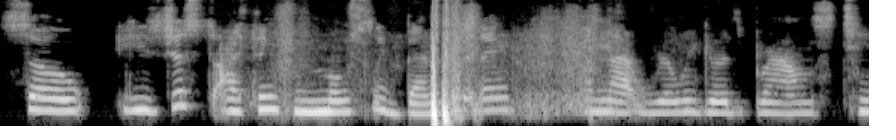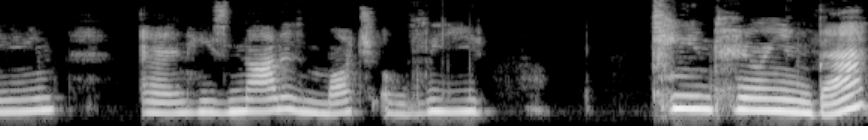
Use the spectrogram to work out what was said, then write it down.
So he's just, I think, mostly benefiting from that really good Browns team, and he's not as much a lead team carrying back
